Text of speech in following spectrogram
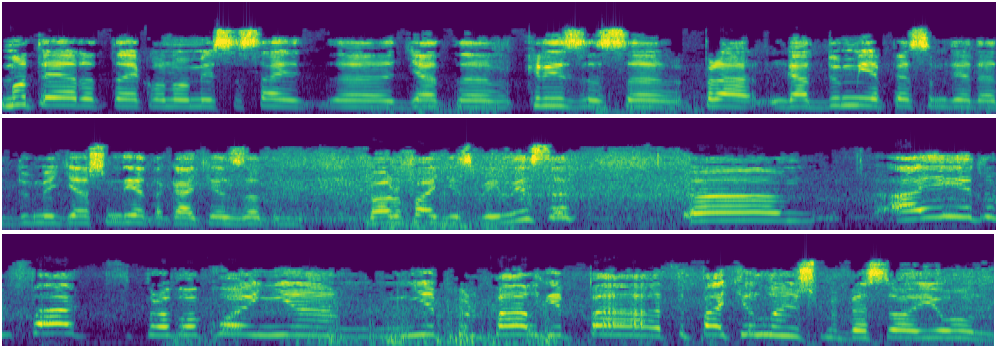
më të errët të ekonomisë së saj gjatë krizës pra nga 2015 deri 2016 ka qenë zoti Varoufakis ministër. Ëm ai në fakt Provokoi një një përballje pa të paqëllimshme besoj unë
